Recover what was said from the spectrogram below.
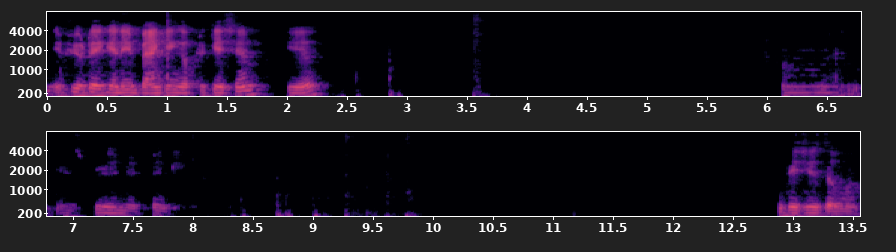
If you take any banking application here. Hmm, Online SBI net banking this is the one.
